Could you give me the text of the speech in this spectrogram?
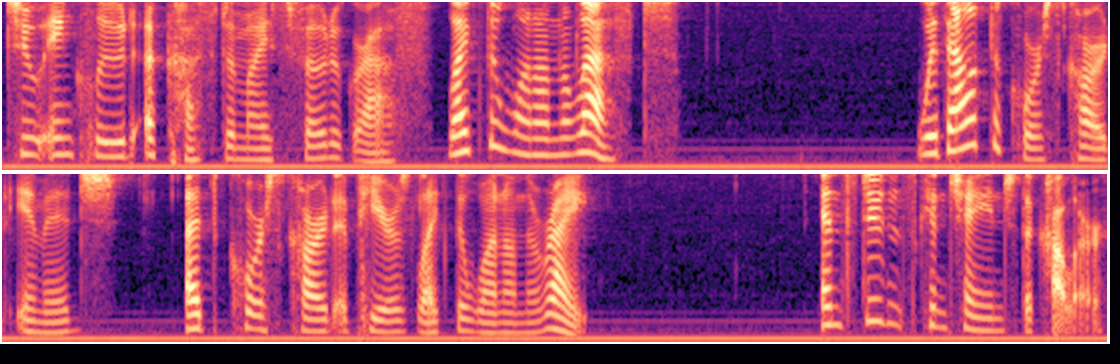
to include a customized photograph, like the one on the left. Without the course card image, a course card appears like the one on the right. And students can change the color.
